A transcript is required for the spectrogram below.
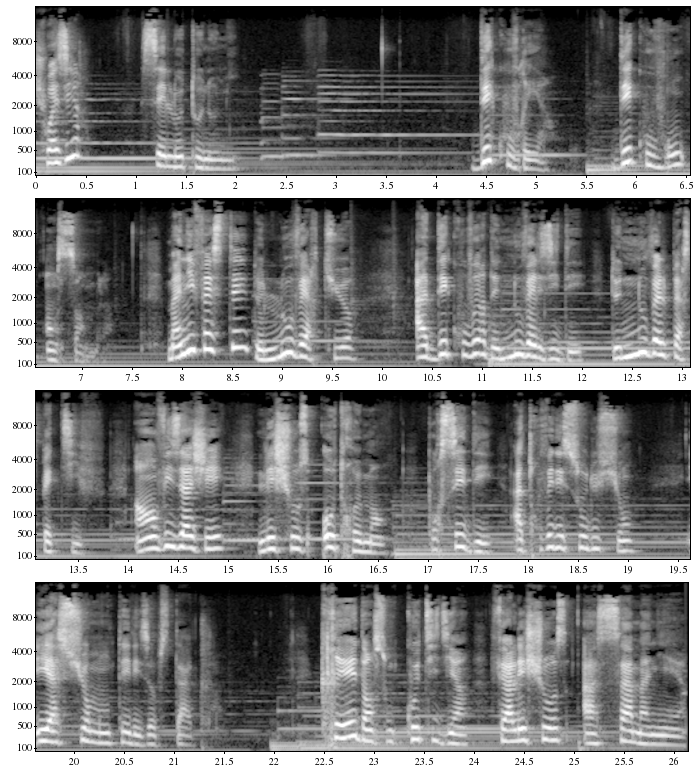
Choisir, c'est l'autonomie. Découvrir. Découvrons ensemble. Manifester de l'ouverture à découvrir de nouvelles idées, de nouvelles perspectives, à envisager les choses autrement pour s'aider à trouver des solutions et à surmonter les obstacles. Créer dans son quotidien, faire les choses à sa manière,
